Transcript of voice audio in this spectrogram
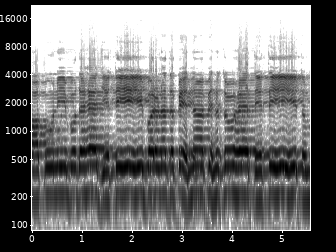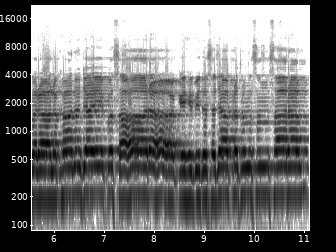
ਆਪੁਨੀ ਬੁਧ ਹੈ ਜੇਤੇ ਬਰਣਤ ਭਿੰਨ ਭਿੰਨ ਤੋ ਹੈ ਤੇਤੇ। ਤੁਮਰਾ ਲਖਾ ਨ ਜਾਏ ਪਸਾਰਾ, ਕਹਿ ਵਿਦ ਸਜਾ ਪ੍ਰਥਮ ਸੰਸਾਰਾ।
